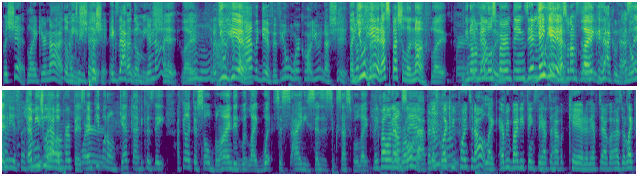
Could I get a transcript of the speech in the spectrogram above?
but shit, like you're not That don't mean until you shit. push it. Exactly, That don't mean you're not. shit. Like, mm-hmm. But you you, you here. can have a gift. If you don't work hard, you ain't got shit. Like don't you do here, that's special enough. Like you know how many little sperm things Didn't you make it. here. That's what I'm saying. Like Exactly. That's Nobody it. is special. That means We you have a purpose, and people don't get that because they. I feel like they're so blinded with like what society says is successful. Like They follow You know that what I'm saying? roadmap, and it's like you mm-hmm. pointed out. Like everybody thinks they have to have a kid or they have to have a husband. Like,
